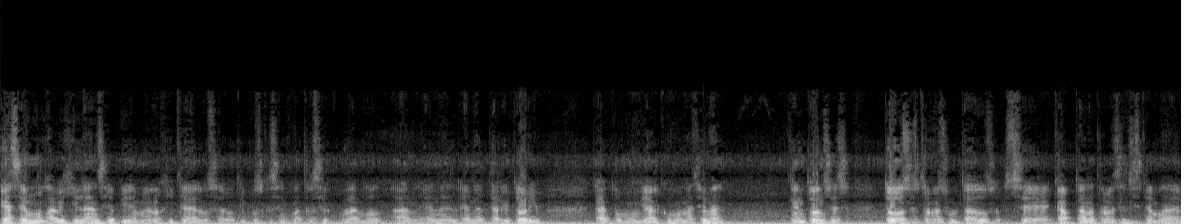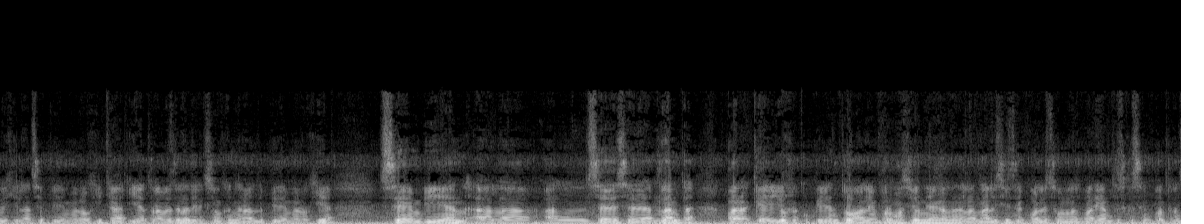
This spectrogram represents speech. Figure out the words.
que hacemos la vigilancia epidemiológica de los serotipos que se encuentran circulando en el territorio, tanto mundial como nacional. Entonces, todos estos resultados se captan a través del sistema de vigilancia epidemiológica y a través de la Dirección General de Epidemiología se envían a la, al CDC de Atlanta para que ellos recopilen toda la información y hagan el análisis de cuáles son las variantes que se encuentran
